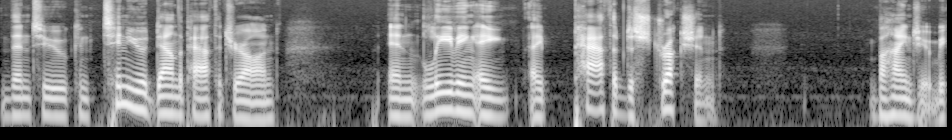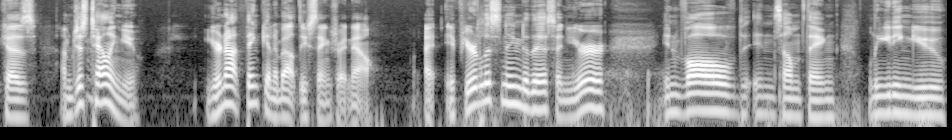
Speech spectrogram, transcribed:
than to continue down the path that you're on and leaving a a path of destruction behind you because I'm just telling you you're not thinking about these things right now. I, if you're listening to this and you're involved in something leading you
